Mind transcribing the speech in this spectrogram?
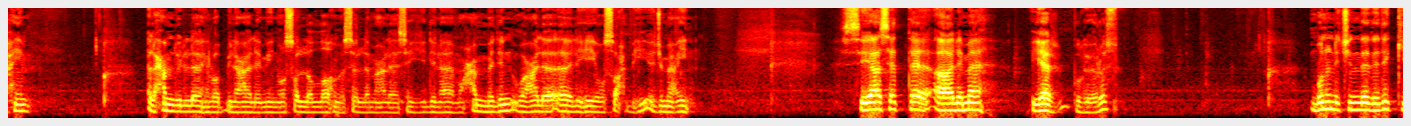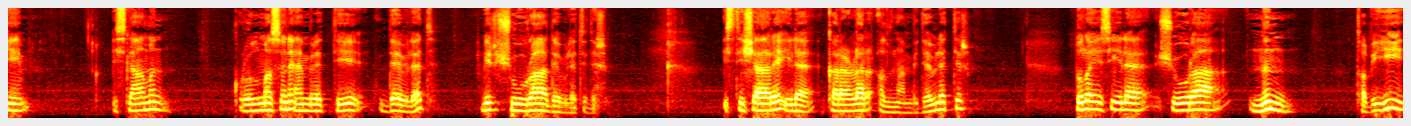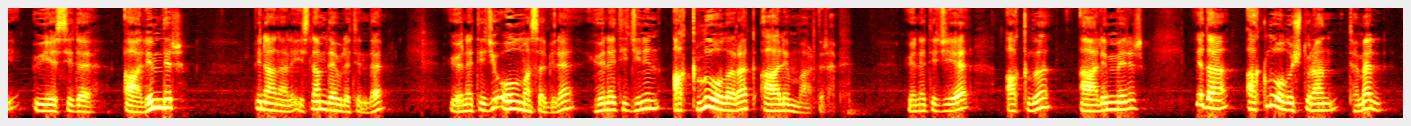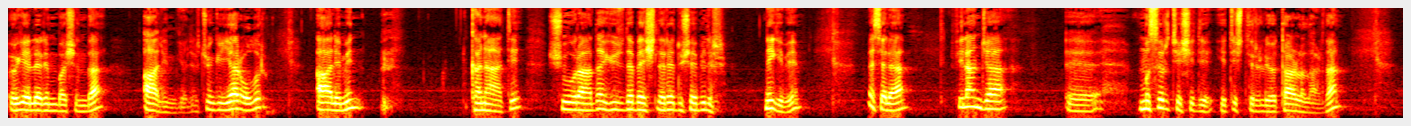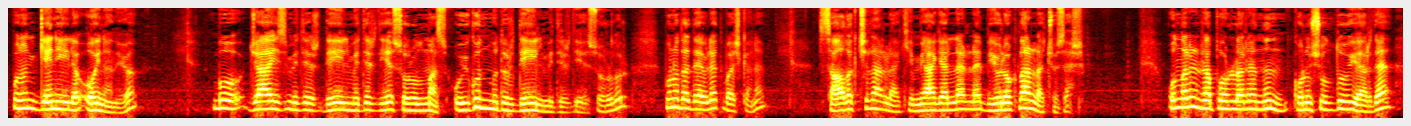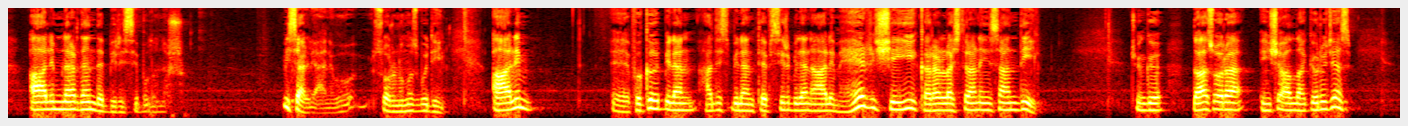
Bismillahirrahmanirrahim. Elhamdülillahi Rabbil alemin ve sallallahu ve sellem ala seyyidina Muhammedin ve ala alihi ve sahbihi ecma'in. Siyasette alime yer buluyoruz. Bunun içinde dedik ki, İslam'ın kurulmasını emrettiği devlet, bir şura devletidir istişare ile kararlar alınan bir devlettir. Dolayısıyla şuranın tabii üyesi de alimdir. Binaenaleyh İslam devletinde yönetici olmasa bile yöneticinin aklı olarak alim vardır hep. Yöneticiye aklı alim verir ya da aklı oluşturan temel ögelerin başında alim gelir. Çünkü yer olur, alimin kanaati şurada yüzde beşlere düşebilir. Ne gibi? Mesela filanca e, mısır çeşidi yetiştiriliyor tarlalarda. Bunun geniyle oynanıyor. Bu caiz midir, değil midir diye sorulmaz. Uygun mudur, değil midir diye sorulur. Bunu da devlet başkanı sağlıkçılarla, kimyagerlerle, biyologlarla çözer. Onların raporlarının konuşulduğu yerde alimlerden de birisi bulunur. Misal yani bu sorunumuz bu değil. Alim, e, fıkıh bilen, hadis bilen, tefsir bilen alim her şeyi kararlaştıran insan değil. Çünkü daha sonra inşallah göreceğiz.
